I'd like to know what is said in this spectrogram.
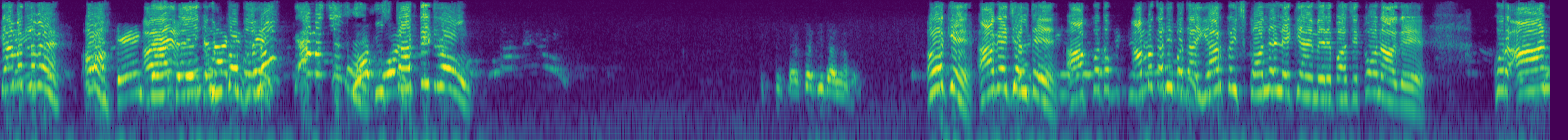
کیا مطلب ہے ان کو بولو. کیا مطلب ہے یو? اسٹارٹڈ رونگ. اوکے آگے چلتے ہیں آپ کو تو ہم کا نہیں پتا یار کوئی اسکالر لے کے آئے میرے پاس یہ کون آ گئے ہیں؟ قرآن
